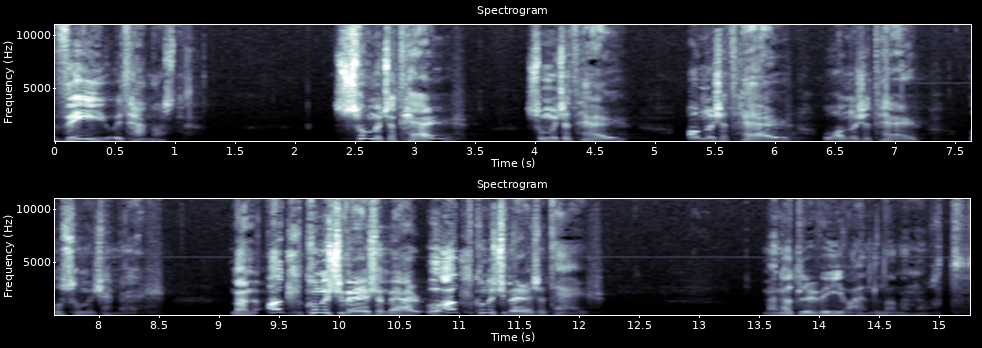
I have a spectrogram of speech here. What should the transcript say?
Vi og i så mye her, så mye her, og mye her, og mye her, og så mye mer. Men alt kunne ikke være ikke mer, og alt kunne ikke være ikke her. Men alt er vi og en eller annen måte.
